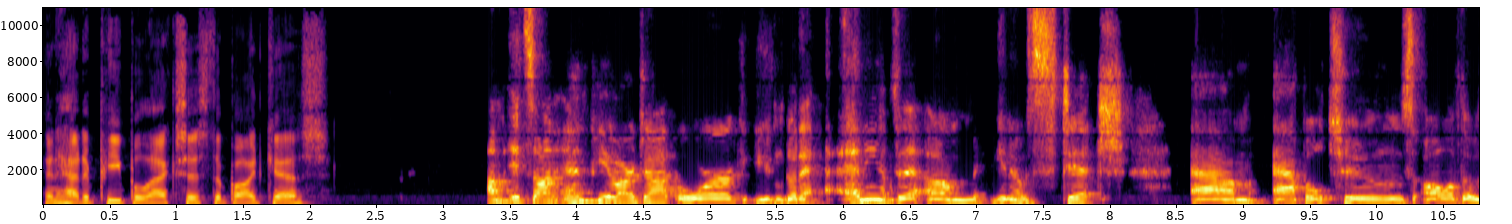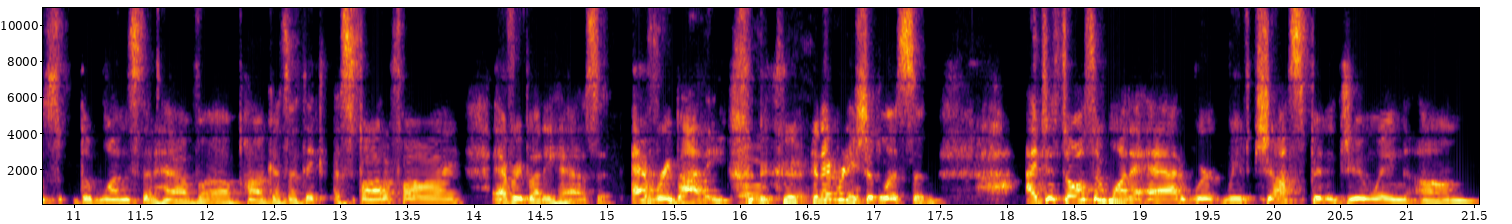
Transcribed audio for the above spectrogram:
And how do people access the podcast? Um, it's on npr.org. You can go to any of the, um, you know, Stitch, um, Apple Tunes, all of those, the ones that have uh, podcasts. I think Spotify, everybody has it. Everybody. Okay. and everybody should listen. I just also want to add we're, we've just been doing um,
